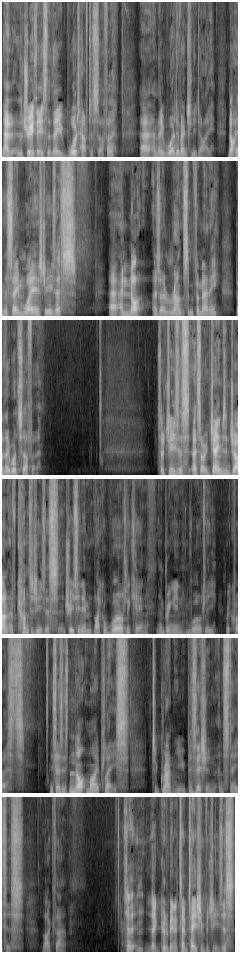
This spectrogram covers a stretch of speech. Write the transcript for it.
Now, the, truth is that they would have to suffer uh, and they would eventually die. Not in the same way as Jesus uh, and not as a ransom for many, but they would suffer. So Jesus, uh, sorry, James and John have come to Jesus, treating him like a worldly king and bringing worldly requests. He says, "It's not my place to grant you position and status like that." So there could have been a temptation for Jesus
